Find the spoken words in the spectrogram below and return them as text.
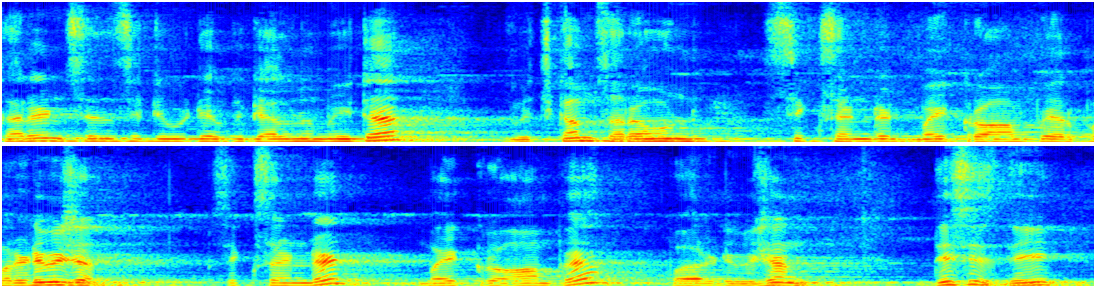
current sensitivity of the galvanometer which comes around 600 microampere per division. 600 microampere per division. This is the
